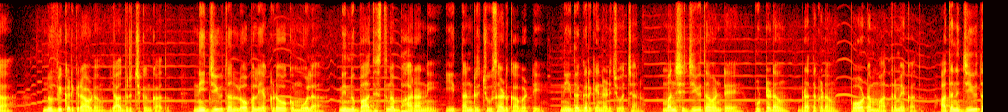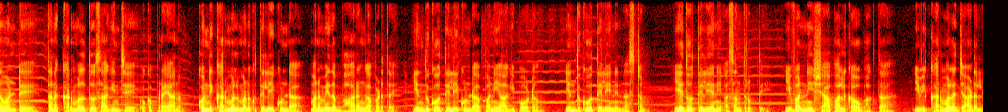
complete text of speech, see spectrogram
భక్త నువ్విక్కడికి రావడం యాదృచ్ఛికం కాదు. నీ జీవితం లోపల ఎక్కడో ఒక మూల నిన్ను బాధిస్తున్న భారాన్ని ఈ తండ్రి చూశాడు కాబట్టి నీ దగ్గరికే నడిచి వచ్చాను. మనిషి జీవితం అంటే పుట్టడం బ్రతకడం పోవటం మాత్రమే కాదు. అతని జీవితం అంటే తన కర్మలతో సాగించే ఒక ప్రయాణం. కొన్ని కర్మలు మనకు తెలియకుండా మన మీద భారంగా పడతాయి. ఎందుకో తెలియకుండా పని ఆగిపోవటం ఎందుకో తెలియని నష్టం ఏదో తెలియని అసంతృప్తి. ఇవన్నీ శాపాలు కావు భక్త ఇవి కర్మల జాడలు.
